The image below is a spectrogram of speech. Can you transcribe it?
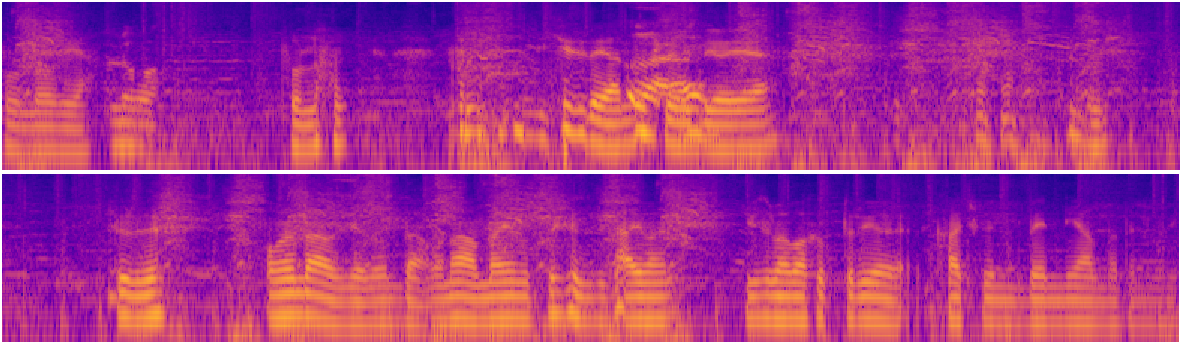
Purlovya. Lova. Purlo. İkisi de yanlış söylüyor ya. dur dur. Onu da alacağız onu da. Onu almayı unutmuşuz biz hayvan. Yüzüme bakıp duruyor. Kaç gündür ben niye almadın diye.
